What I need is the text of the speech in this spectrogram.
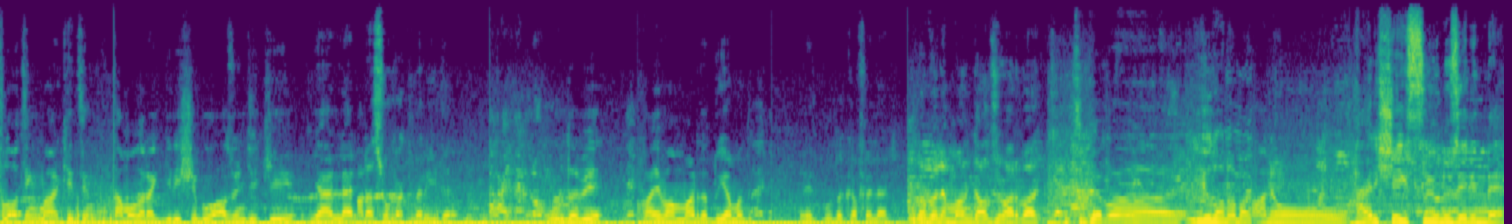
Floating Market'in tam olarak girişi bu. Az önceki yerler ara sokaklarıydı. Burada bir hayvan var da duyamadık. Evet burada kafeler. Burada böyle mangalcı var bak. Tipe bak. Yılana bak. Ano. Her şey suyun üzerinde.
